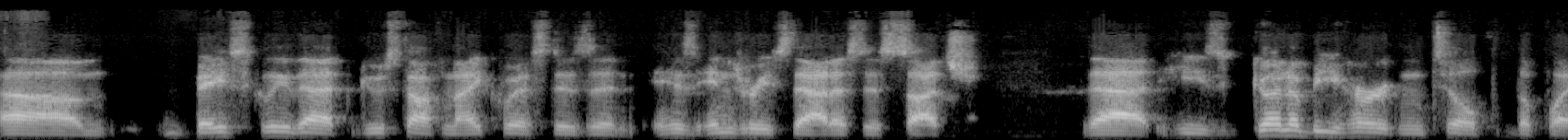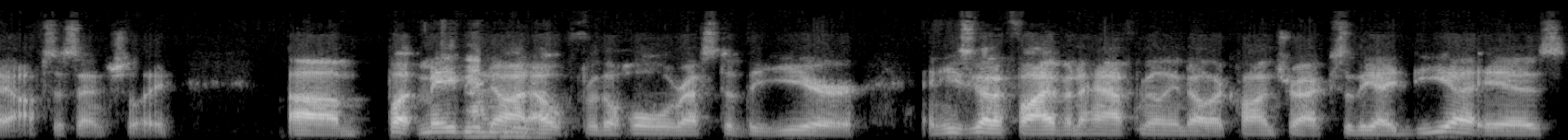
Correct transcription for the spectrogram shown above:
Um, basically, that Gustav Nyquist is in his injury status is such that he's gonna be hurt until the playoffs, essentially, um, but maybe not out for the whole rest of the year. And he's got a five and a half million dollar contract. So the idea is,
